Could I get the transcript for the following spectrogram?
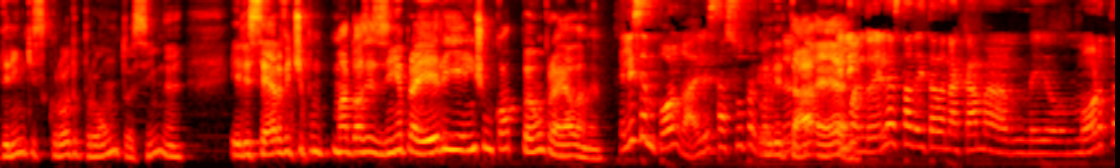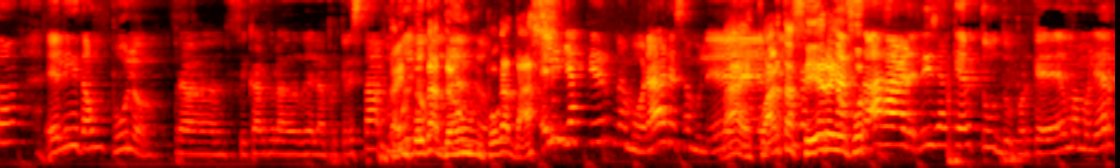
drinks escroto pronto, assim, né? Ele serve tipo uma dosezinha pra ele e enche um copão pra ela, né? Ele se empolga, ele está super Ele contento. tá, é. Ele- quando ela está deitada na cama meio morta, ele dá um pulo para ficar do lado dela, porque ele está Tá muito empolgadão, contento. empolgadaço. Ele já quer namorar essa mulher. Ah, é ele quarta-feira e eu vou- Ele já quer tudo, porque é uma mulher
